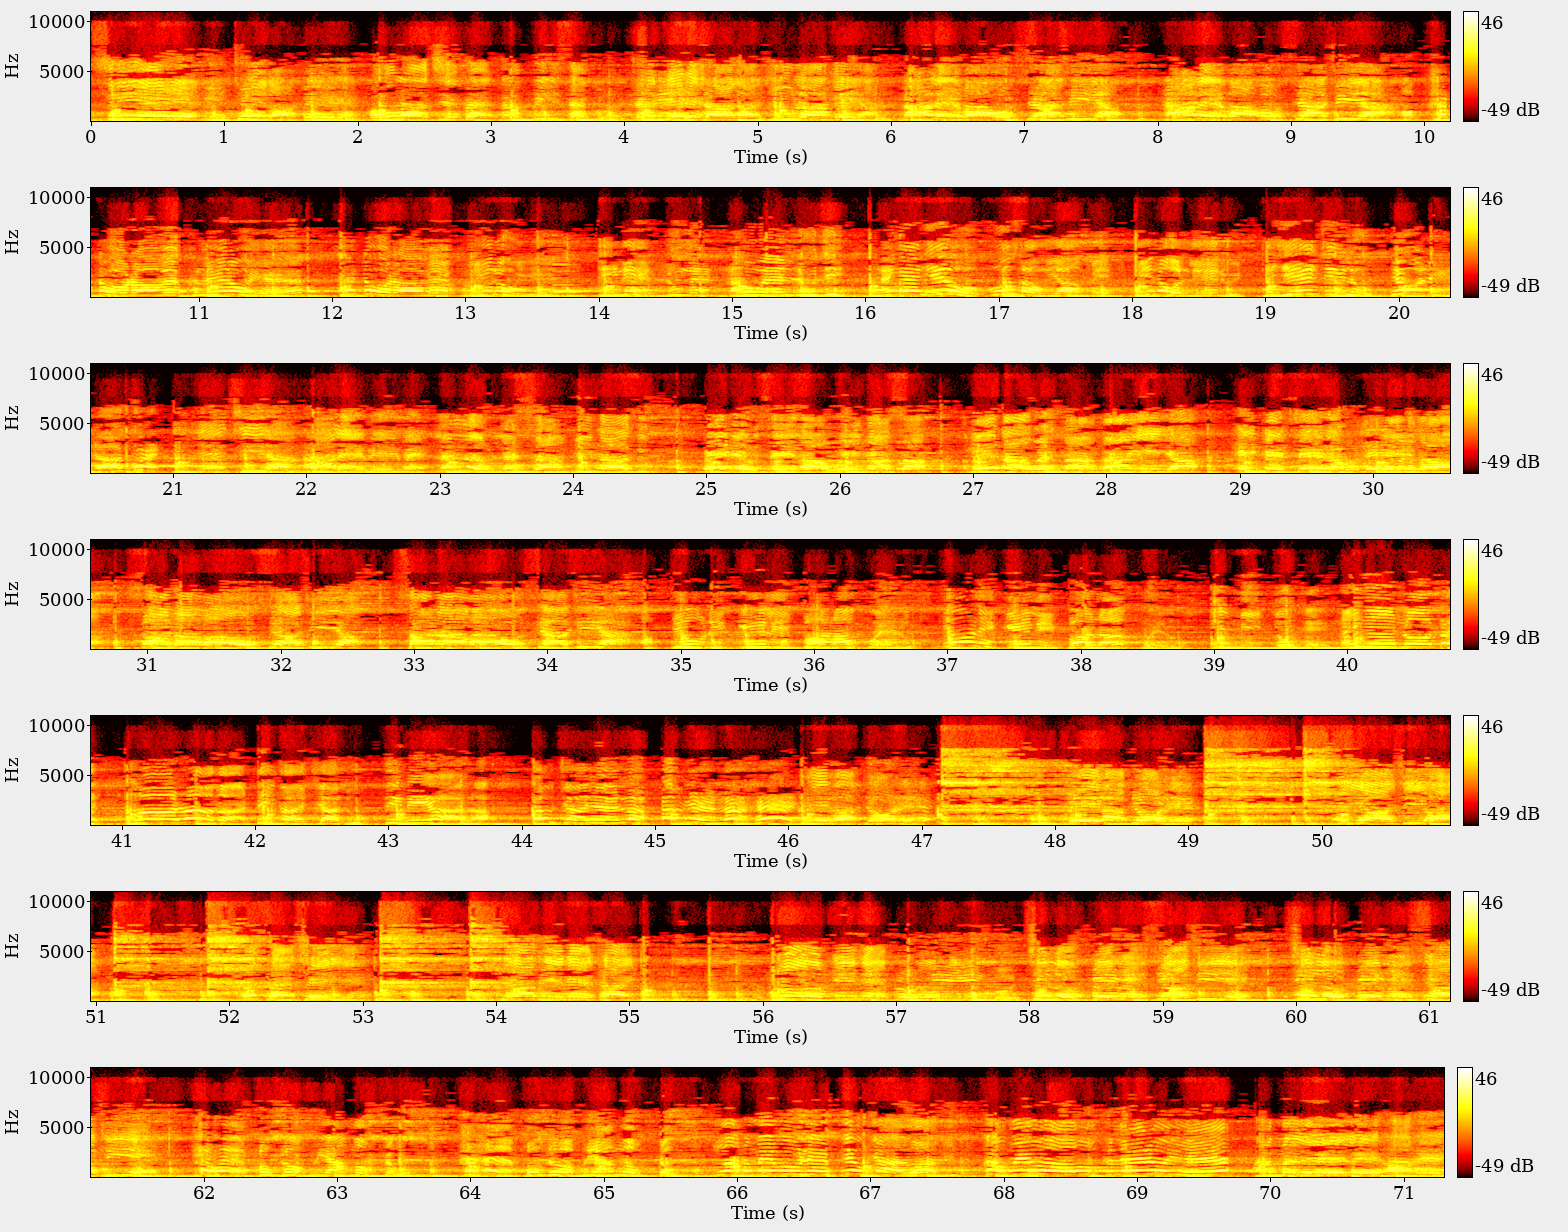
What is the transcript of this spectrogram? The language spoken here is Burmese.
စီးရဲရဲ့ဒီထဲလာပေးတယ်ဘောင်းလာချစ်ဘက်နပီဆက်ကိုတကယ်သားကယူလာခဲ့ရနားလေပါဦးရှာကြီးရနားလေပါဦးရှာကြီးရဟောခတ်တော်တာပဲကလေးတို့ ငါးကြီးရအိမ်မဲ့ချဲတော်လေးကစာနာပါဦးရှာကြီးရစာနာပါဦးရှာကြီးရအပြောလေကဲလေဘာလားကွယ်လို့ပြောလေကဲလေဘာလားကွယ်လို့ခင်မီတိုးတဲ့နိုင်ငံတော်အတွက်ဘာရကအဓိကကြလို့တင်နေရလားတောက်ကြရဲ့လားတောက်ရဲ့လားဟဲ့မေကပြောတယ်မေကပြောတယ်ဆရာကြီးကသက်ဆန်ချင်းရင်ဆရာပြင်းတဲ့အတိုင်းပရိုတင်းနဲ့ပရိုတင်းကို ချက်လို့ပေးမယ်ဆရာကြီးရဲ့ချက်လို့ပေးမယ်ဆရာကြီးရဲ့ဟဲ့ဟဲ့ဘုံတော်ဖျားမုံတုံဟဲ့ဟဲ့ဘုံတော်ဖျားမုံတုံငါသမီးမူလေးပြုတ်ကြသွားပြီတောက်ပေးပါဦးကလေးတို့ရဲ့အမလေးလေးဟာဟဲ့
